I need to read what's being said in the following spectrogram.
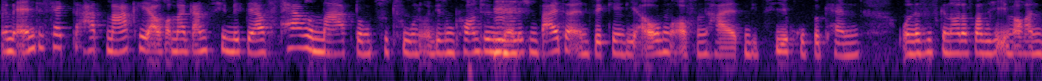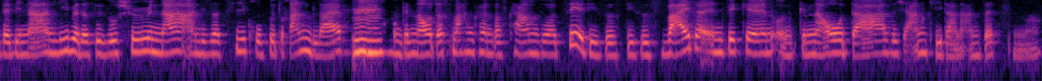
im Endeffekt hat Marke ja auch immer ganz viel mit der Vermarktung zu tun und diesem kontinuierlichen mhm. Weiterentwickeln, die Augen offen halten, die Zielgruppe kennen. Und das ist genau das, was ich eben auch an Webinaren liebe, dass sie so schön nah an dieser Zielgruppe dran bleibt mhm. und genau das machen können, was Carmen so erzählt, dieses, dieses Weiterentwickeln und genau da sich angliedern, ansetzen. Ne?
